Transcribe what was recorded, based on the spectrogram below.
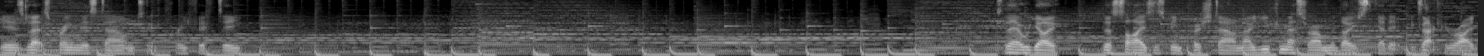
is let's bring this down to 350. So there we go. The size has been pushed down. Now you can mess around with those to get it exactly right.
